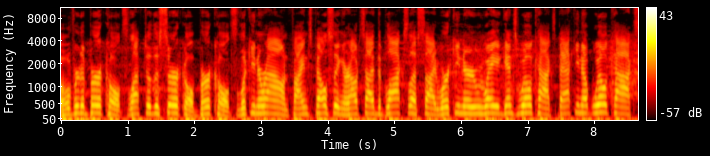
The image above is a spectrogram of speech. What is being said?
Over to Burkholtz, left of the circle. Burkholtz looking around, finds Felsinger outside the blocks left side, working her way against Wilcox, backing up Wilcox,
